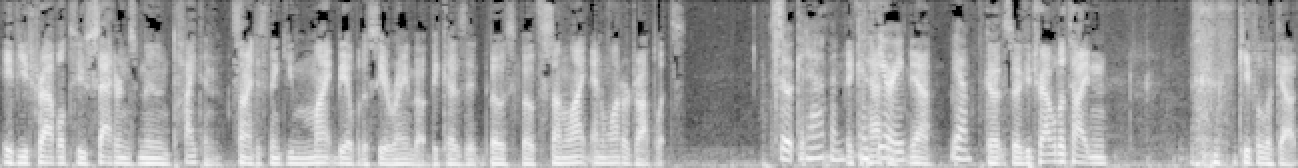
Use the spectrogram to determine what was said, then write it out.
If you travel to Saturn's moon Titan, scientists think you might be able to see a rainbow because it boasts both sunlight and water droplets. So it could happen It could in happen. theory. Yeah. Yeah. Go, so if you travel to Titan, keep a lookout.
